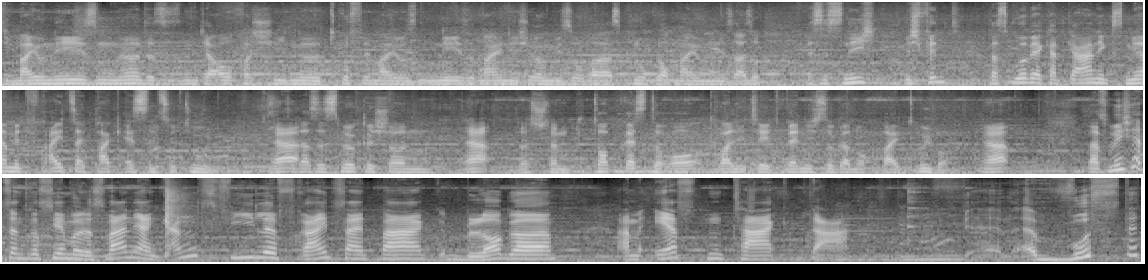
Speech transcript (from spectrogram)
die Mayonnaisen, ne, das sind ja auch verschiedene Trüffelmayonnaise, meine ich, irgendwie sowas, Knoblauchmayonnaise. Also es ist nicht, ich finde, das Uhrwerk hat gar nichts mehr mit Freizeitparkessen zu tun. Ja. Also das ist wirklich schon Ja, das stimmt. Top-Restaurant-Qualität, wenn nicht sogar noch weit drüber. Ja. Was mich jetzt interessieren würde, es waren ja ganz viele Freizeitpark-Blogger am ersten Tag da. Äh, wusstet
